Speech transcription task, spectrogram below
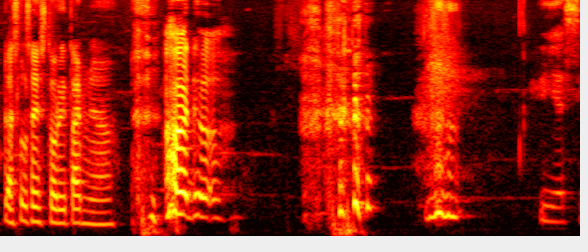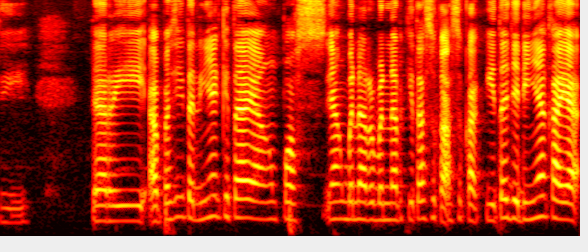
udah selesai story time-nya Aduh. iya sih. Dari apa sih tadinya kita yang post yang benar-benar kita suka-suka kita jadinya kayak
